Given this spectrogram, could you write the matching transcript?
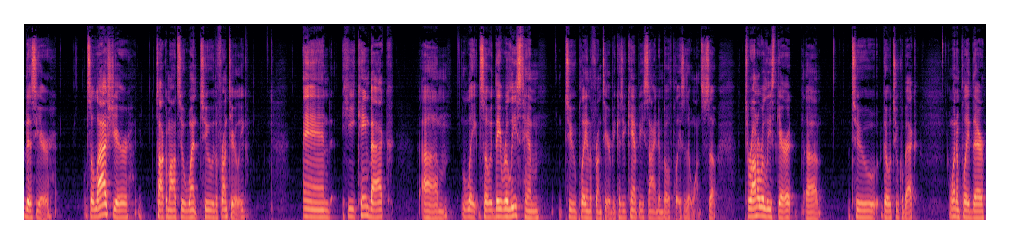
this year. So last year, Takamatsu went to the Frontier League and he came back um, late. So they released him to play in the Frontier because you can't be signed in both places at once. So Toronto released Garrett uh, to go to Quebec, went and played there,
